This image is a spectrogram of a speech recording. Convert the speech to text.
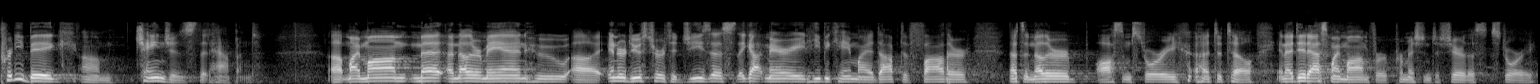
pretty big um, changes that happened. Uh, my mom met another man who uh, introduced her to Jesus. They got married. He became my adoptive father. That's another awesome story uh, to tell. And I did ask my mom for permission to share this story.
